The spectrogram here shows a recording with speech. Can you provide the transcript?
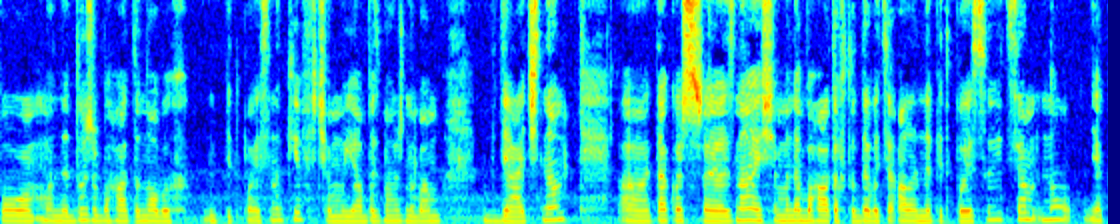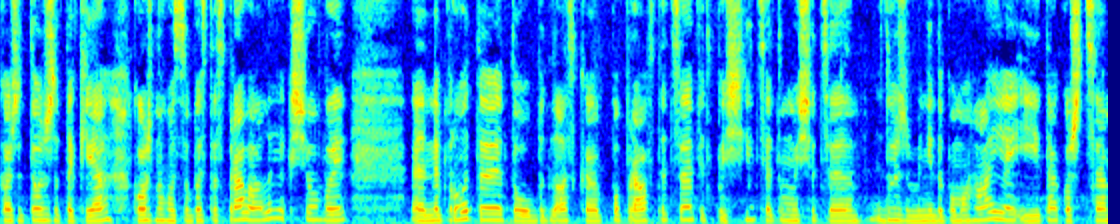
бо в мене дуже багато нових підписників, чому я безмежно вам вдячна. Також е, знаю, що мене багато хто дивиться, але не підписується. Ну, як кажуть, то вже таке, кожного особиста справа. Але якщо ви не проти, то будь ласка, поправте це, підпишіться, тому що це дуже мені допомагає, і також це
